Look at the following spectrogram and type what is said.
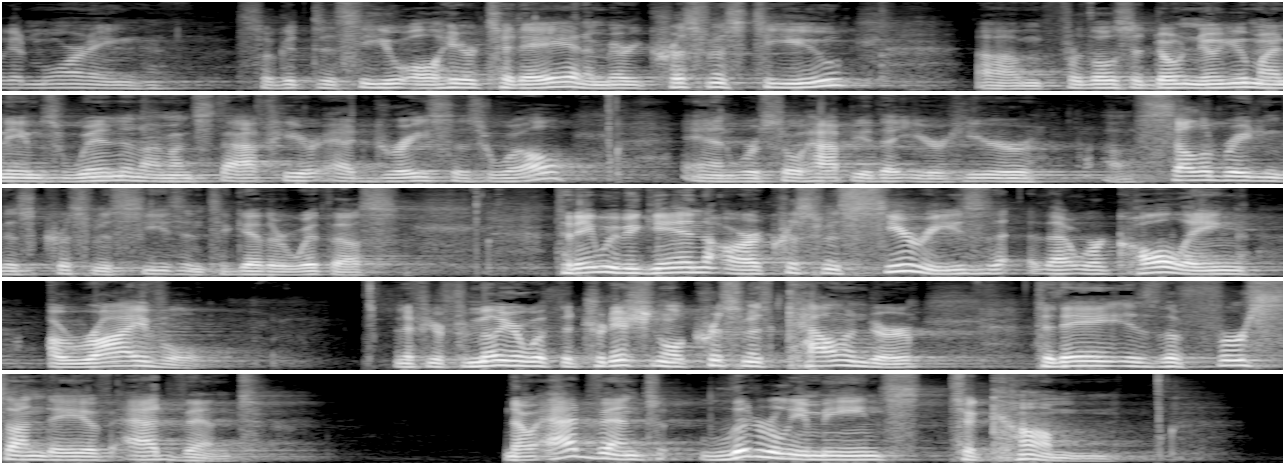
Well, good morning. So good to see you all here today, and a Merry Christmas to you. Um, for those that don't know you, my name's Win, and I'm on staff here at Grace as well. And we're so happy that you're here uh, celebrating this Christmas season together with us. Today, we begin our Christmas series that we're calling Arrival. And if you're familiar with the traditional Christmas calendar, today is the first Sunday of Advent. Now, Advent literally means to come,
